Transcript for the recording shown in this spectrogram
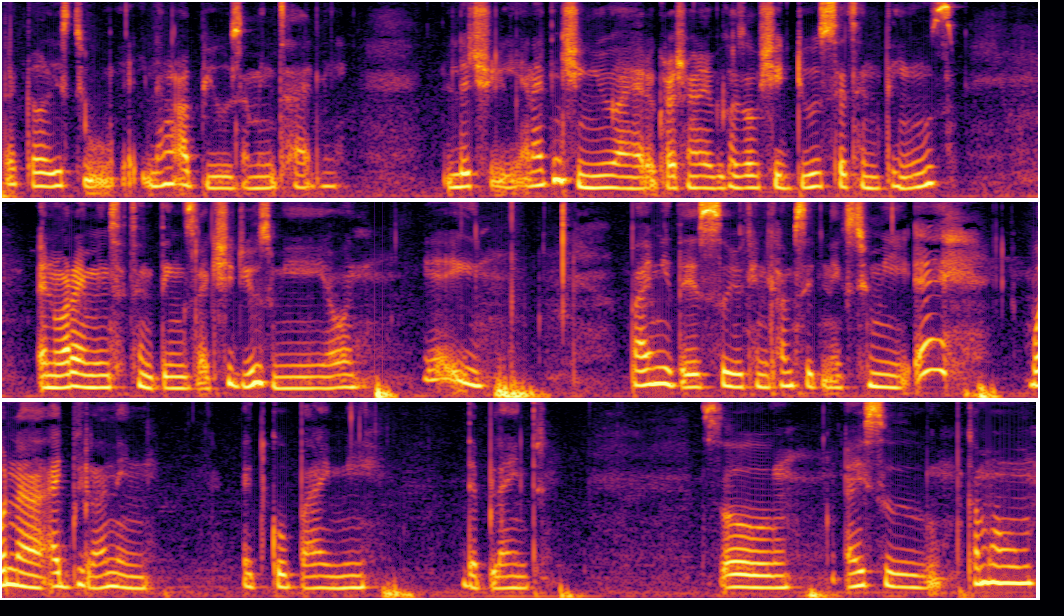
that girl used to abuse her mentally, literally. And I think she knew I had a crush on her because of she'd do certain things and what I mean, certain things like she'd use me. I went, yay, buy me this so you can come sit next to me. Eh, Bona, I'd be running. I'd go buy me the blind. So I used to come home,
